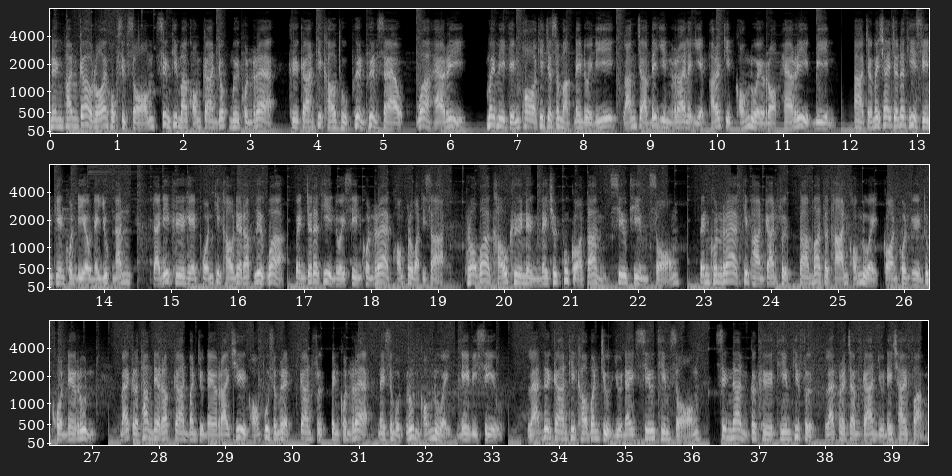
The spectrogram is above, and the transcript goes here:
1962 ซึ่งที่มาของการยกมือคนแรก คือการที่เขาถูกเพื่อนเพื่อนแซวว่าแฮร์รี่ ไม่มีเกลิ่นพอที่จะสมัครในหน่วยนี้ หลังจากได้ยินรายละเอียดภารกิจของหน่วยรอกแฮร์รี่บีนอาจจะไม่ใช่เจ้าหน้าที่ซีนเพียงคนเดียวในยุคนั้น แต่นี่คือเหตุผลที่เขาได้รับเลือกว่าเป็นเจ้าหน้าที่หน่วยซีนคนแรกของประวัติศาสตร์ เพราะว่าเขาคือหนึ่งในชุดผู้ก่อตั้งซีลทีม 2 เป็นคนแรกที่ผ่านการฝึกตามมาตรฐานของหน่วยก่อนคนอื่นทุกคนในรุ่น แม้กระทั่งได้รับการบรรจุในรายชื่อของผู้สำเร็จการฝึกเป็นคนแรกในสมุดรุ่นของหน่วย Navy SEAL และด้วยการที่เขาบรรจุอยู่ใน SEAL Team 2ซึ่งนั่นก็คือทีมที่ฝึกและประจำการอยู่ในชายฝั่ง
